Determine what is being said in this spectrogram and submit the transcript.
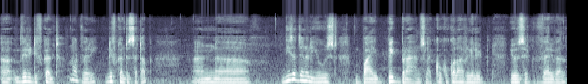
uh, very difficult not very difficult to set up. And uh, these are generally used by big brands like coca-cola really use it very well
